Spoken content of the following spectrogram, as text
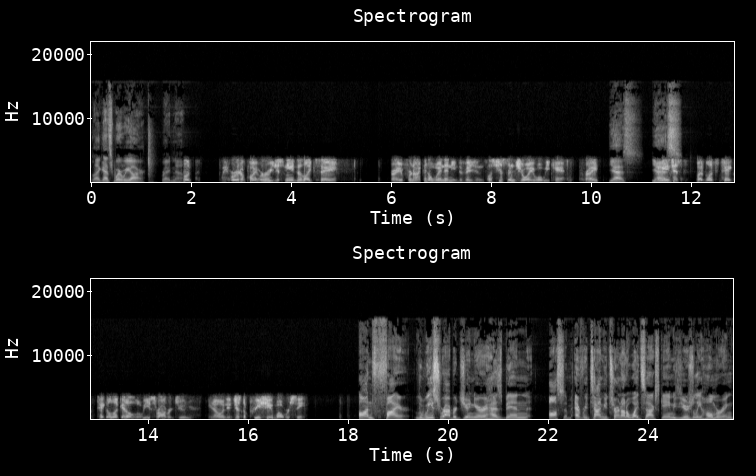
Like that's where we are right now. Look, we- we're at a point where we just need to like say, all right, if we're not going to win any divisions, let's just enjoy what we can, right? Yes. Yes. I mean, just let, let's take take a look at a Luis Robert Jr. You know, and just appreciate what we're seeing. on fire. Luis Robert Jr. has been awesome. Every time you turn on a White Sox game, he's usually homering.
